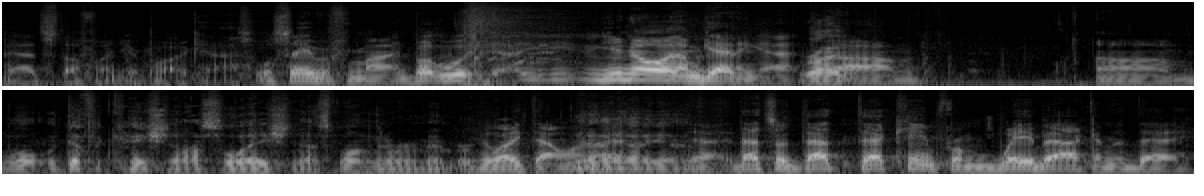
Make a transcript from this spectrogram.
bad stuff on your podcast. We'll save it for mine. But we, you know what I'm getting at, right? Um, um, well, defecation oscillation. That's one I'm going to remember. You like that one, yeah, right? Yeah, yeah, yeah. That's a that that came from way back in the day.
